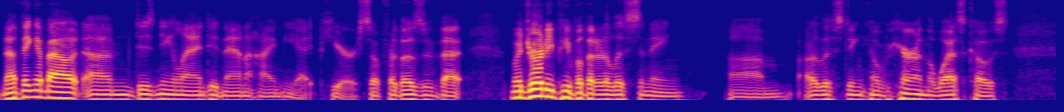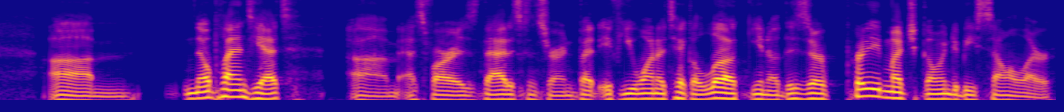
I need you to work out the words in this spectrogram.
Nothing about um, Disneyland in Anaheim yet here. So for those of that majority of people that are listening um, are listening over here on the West Coast, um, no plans yet um, as far as that is concerned. But if you want to take a look, you know these are pretty much going to be similar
